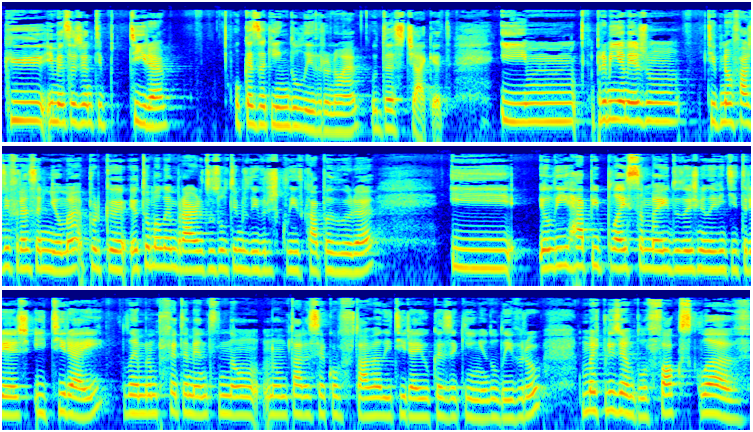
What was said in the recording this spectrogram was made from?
que imensa gente tipo tira o casaquinho do livro, não é? O dust jacket. E hum, para mim é mesmo, tipo, não faz diferença nenhuma, porque eu estou-me a lembrar dos últimos livros que li de capa dura e eu li Happy Place a meio de 2023 e tirei, lembro-me perfeitamente de não, não estar a ser confortável e tirei o casaquinho do livro, mas, por exemplo, Fox Glove,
